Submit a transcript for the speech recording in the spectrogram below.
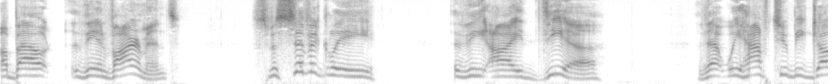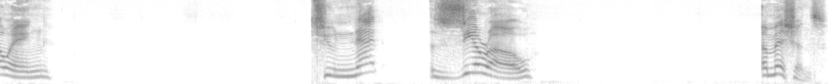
about the environment, specifically the idea that we have to be going to net zero emissions.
